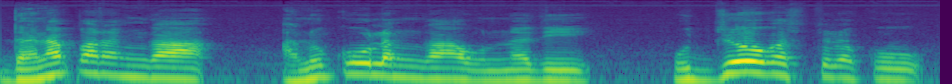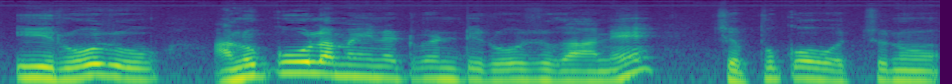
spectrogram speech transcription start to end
ధనపరంగా అనుకూలంగా ఉన్నది. ఉద్యోగస్తులకు ఈరోజు అనుకూలమైనటువంటి రోజుగానే చెప్పుకోవచ్చును.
